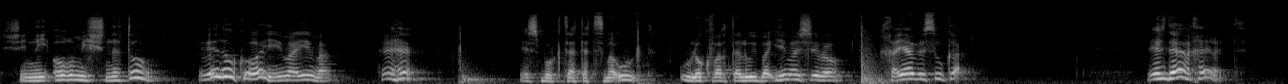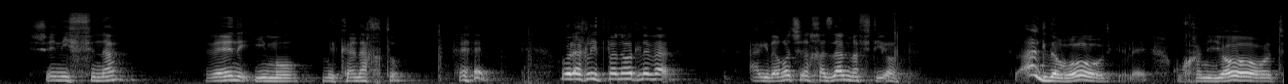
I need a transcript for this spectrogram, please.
שניעור משנתו, ואינו קורא אמא אמא. יש בו קצת עצמאות, הוא לא כבר תלוי באימא שלו, חיה בסוכה. ויש דעה אחרת, שנפנה ואין אימו מקנחתו. הוא הולך להתפנות לבד. ההגדרות של חז"ל מפתיעות. הגדרות כאלה רוחניות,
